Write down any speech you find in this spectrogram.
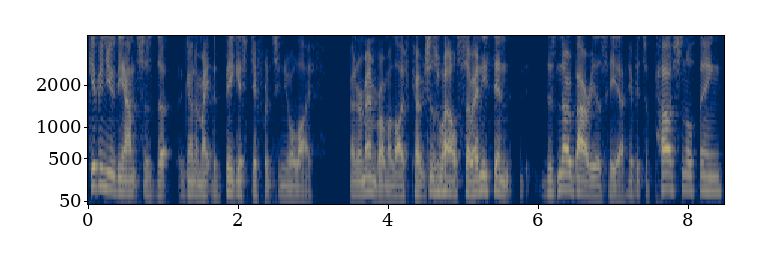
giving you the answers that are going to make the biggest difference in your life. And remember, I'm a life coach as well. So anything, there's no barriers here. If it's a personal thing,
